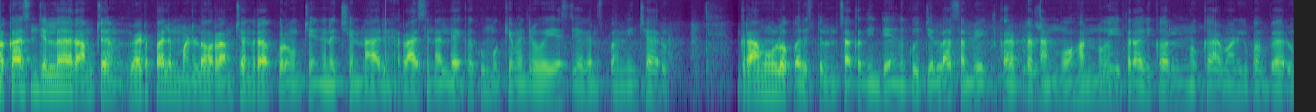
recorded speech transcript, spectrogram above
ప్రకాశం జిల్లా రామచ వేటపాలెం మండలం రామచంద్రాపురంకు చెందిన చిన్నారి రాసిన లేఖకు ముఖ్యమంత్రి వైఎస్ జగన్ స్పందించారు. గ్రామంలో పరిస్థితులను చక్కదిద్దేందుకు జిల్లా సంయుక్త కలెక్టర్ షణ్మోహన్ను ఇతర అధికారులను గ్రామానికి పంపారు.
